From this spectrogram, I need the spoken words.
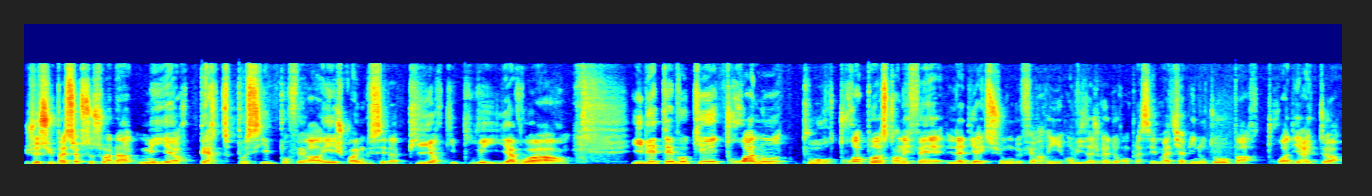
Je suis pas sûr que ce soit la meilleure perte possible pour Ferrari. Je crois même que c'est la pire qu'il pouvait y avoir. Il est évoqué trois noms pour trois postes. En effet, la direction de Ferrari envisagerait de remplacer Mattia Binotto par trois directeurs.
